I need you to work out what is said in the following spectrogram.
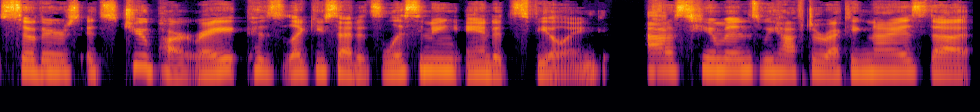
So there's, it's two part, right? Cause like you said, it's listening and it's feeling as humans, we have to recognize that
